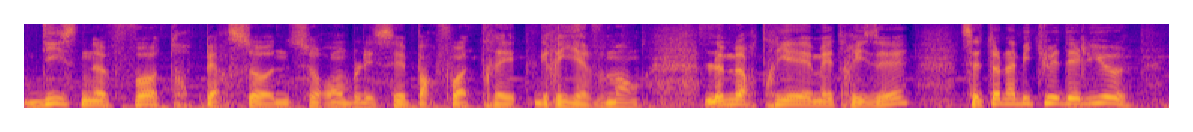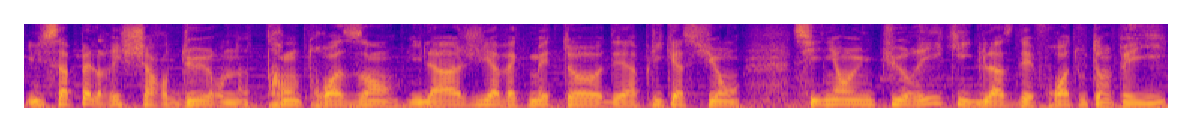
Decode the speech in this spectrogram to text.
19 autres personnes seront blessées parfois très grièvement. Le meurtrier est maîtrisé, c'est un habitué des lieux, il s'appelle Richard Durne, 33 ans, il a agi avec méthode et application, signant une tuerie qui glace d'effroi tout un pays.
